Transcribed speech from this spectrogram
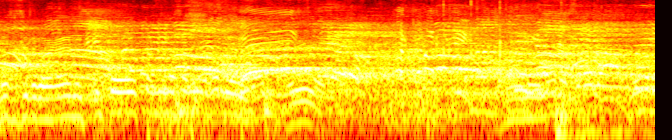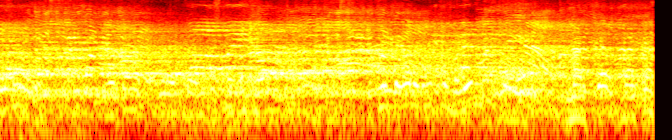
No sé si te colocarán en el quinto también esa nueva Marcar, marcar,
